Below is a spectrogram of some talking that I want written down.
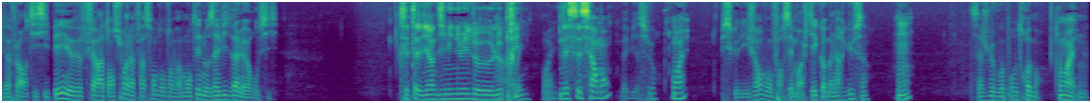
il va falloir anticiper et faire attention à la façon dont on va monter nos avis de valeur aussi. C'est-à-dire diminuer le, ah prix nécessairement? Bah, Bien sûr. Ouais. Puisque les gens vont forcément acheter comme à l'Argus. Hein. Hmm. Ça, je le vois pas autrement. Ouais. Hmm.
